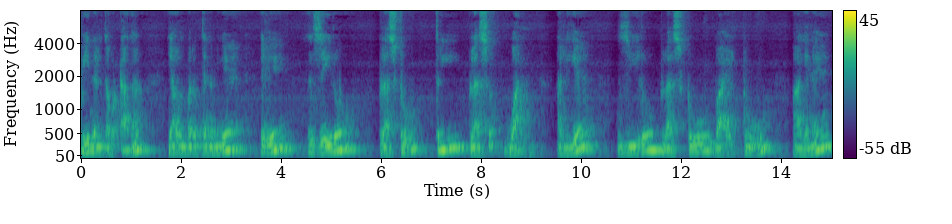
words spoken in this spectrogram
ಪಿನಲ್ಲಿ ತಗೊಂಡಾಗ ಯಾವುದು ಬರುತ್ತೆ ನಮಗೆ? ಇಲ್ಲಿ zero plus two three plus one ಅಲ್ಲಿಗೆ zero plus two by two ಹಾಗೆಯೇ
